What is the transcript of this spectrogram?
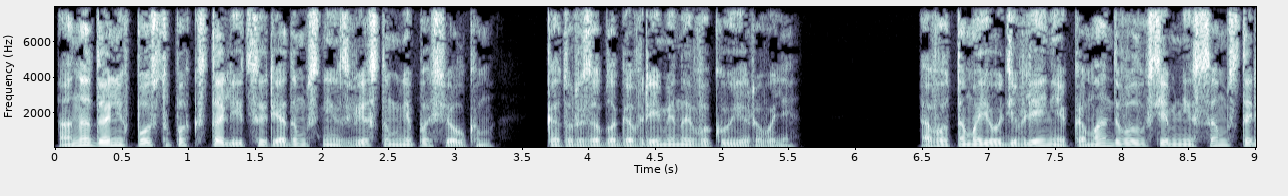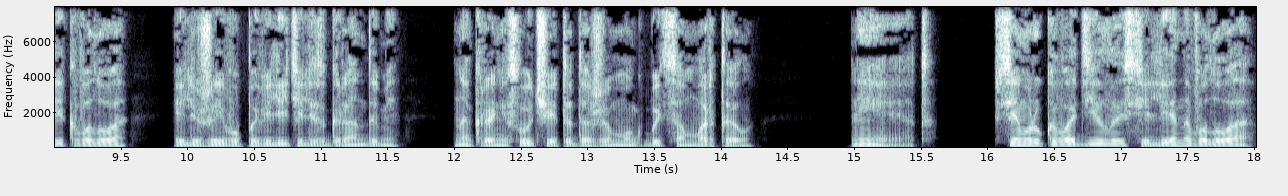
а на дальних поступах к столице рядом с неизвестным мне поселком, который заблаговременно эвакуировали. А вот на мое удивление командовал всем не сам старик Валуа или же его повелители с грандами, на крайний случай это даже мог быть сам Мартел. Нет, всем руководила Селена Валуа,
